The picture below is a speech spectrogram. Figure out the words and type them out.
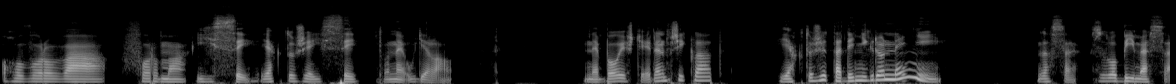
hovorová forma jsi. Jak to, že jsi to neudělal. Nebo ještě jeden příklad. Jak to, že tady nikdo není? Zase zlobíme se.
